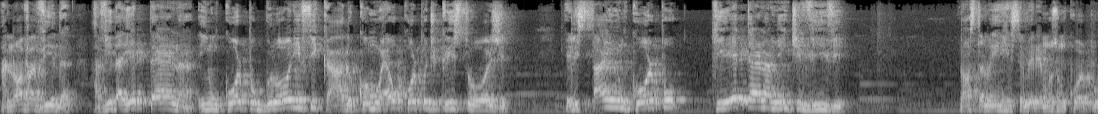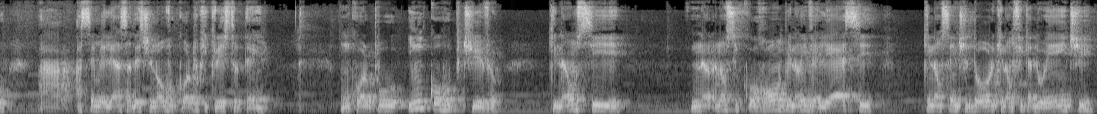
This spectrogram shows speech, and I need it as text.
a nova vida, a vida eterna em um corpo glorificado, como é o corpo de Cristo hoje. Ele está em um corpo que eternamente vive. nós também receberemos um corpo à, à semelhança deste novo corpo que Cristo tem. Um corpo incorruptível, que não se, não, não se corrompe, não envelhece, que não sente dor, que não fica doente,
